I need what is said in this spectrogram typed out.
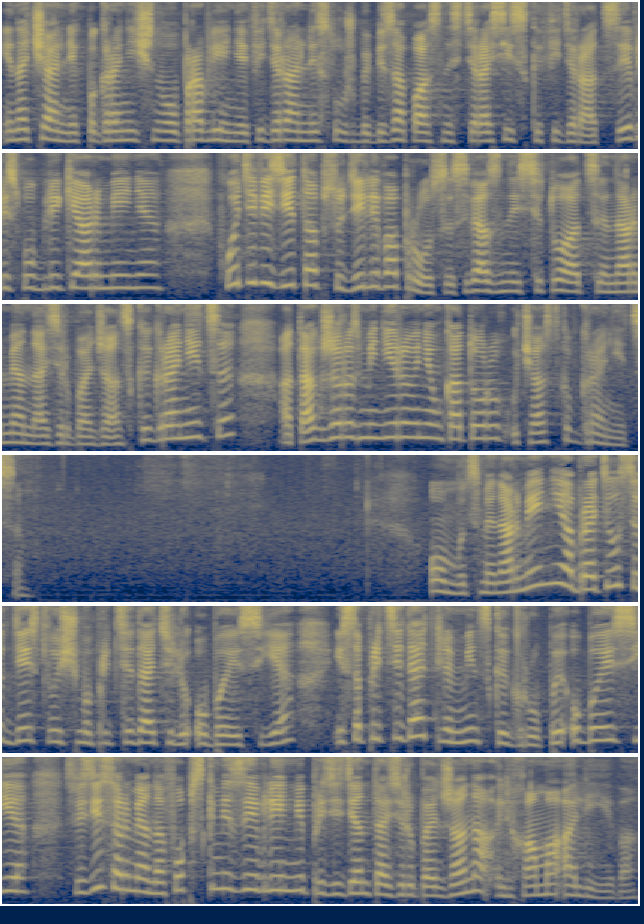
и начальник пограничного управления Федеральной службы безопасности Российской Федерации в Республике Армения в ходе визита обсудили вопросы, связанные с ситуацией на армяно-азербайджанской российско границы, а также разминированием которых участков границы. Омбудсмен Армении обратился к действующему председателю ОБСЕ и сопредседателям Минской группы ОБСЕ в связи с армянофобскими заявлениями президента Азербайджана Ильхама Алиева.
